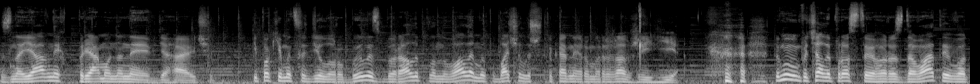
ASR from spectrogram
з наявних прямо на неї вдягаючи. І поки ми це діло робили, збирали, планували, ми побачили, що така нейромережа вже є. Тому ми почали просто його роздавати. От.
